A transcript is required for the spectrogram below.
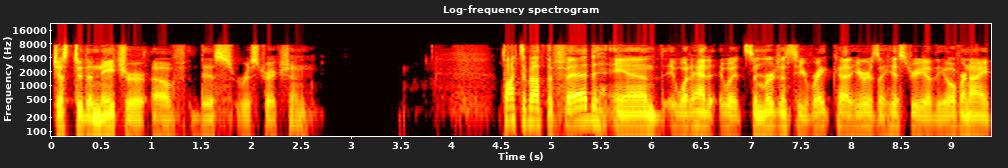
just due to the nature of this restriction talked about the Fed and what had its emergency rate cut. Here is a history of the overnight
